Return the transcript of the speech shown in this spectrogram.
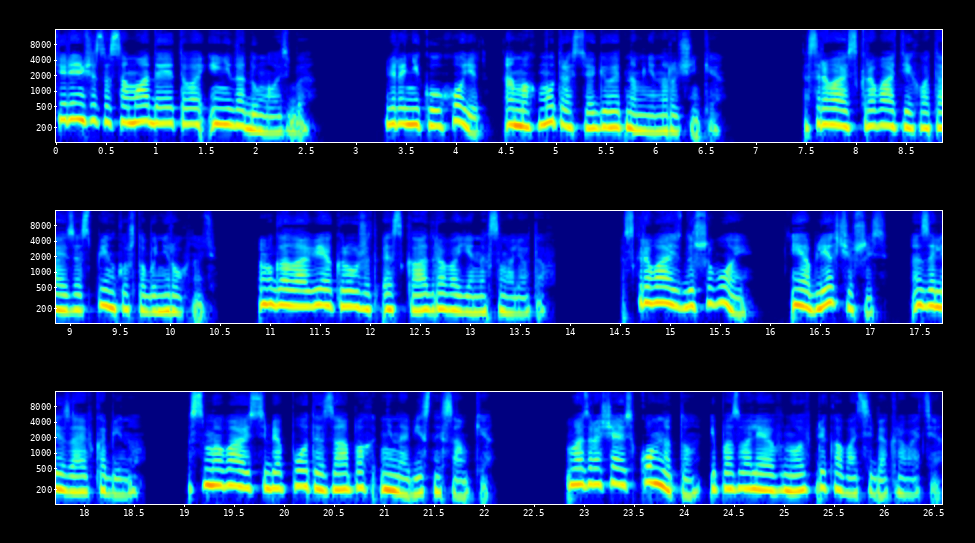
Тюремщица сама до этого и не додумалась бы. Вероника уходит, а Махмуд расстегивает на мне наручники. Срываюсь с кровати и хватаюсь за спинку, чтобы не рухнуть. В голове кружит эскадра военных самолетов. Скрываюсь в душевой и, облегчившись, залезаю в кабину. Смываю с себя пот и запах ненавистной самки. Возвращаюсь в комнату и позволяю вновь приковать себя к кровати.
